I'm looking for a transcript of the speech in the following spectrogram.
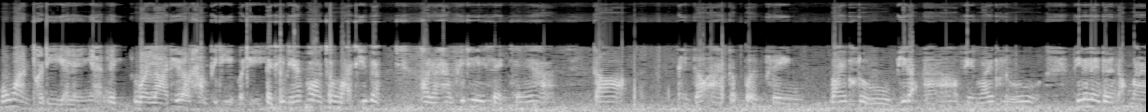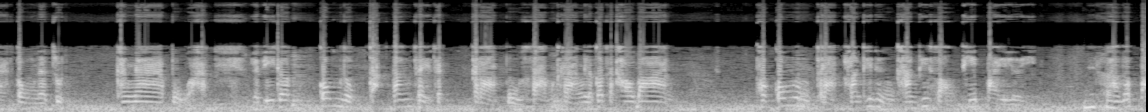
เมื่อวานพอดีอะไรเงี้ยในเวลาที่เราทำพิธีพอดี แต่ทีเนี้ยพอจังหวะที่แบบ พอเราทำพิธีเสร็จใช่ไหมคะก็ไอ้เจ้าอาร์ตก็เปิดเพลงไหว้ครู พี่ก็อ้าวเพลงไหว้ครู พี่ก็เลยเดินออกมา ตรงณจุดข้างหน้าปู่อะค่ะ แล้วพี่ก็ก้มลงกะตั้งใจจะกราบปู่สามครั้งแล้วก็จะเข้าบ้าน พอก้มลงกราบครั้งที่หนึ่งครั้งที่สองพี่ไปเลย คำว่าไป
